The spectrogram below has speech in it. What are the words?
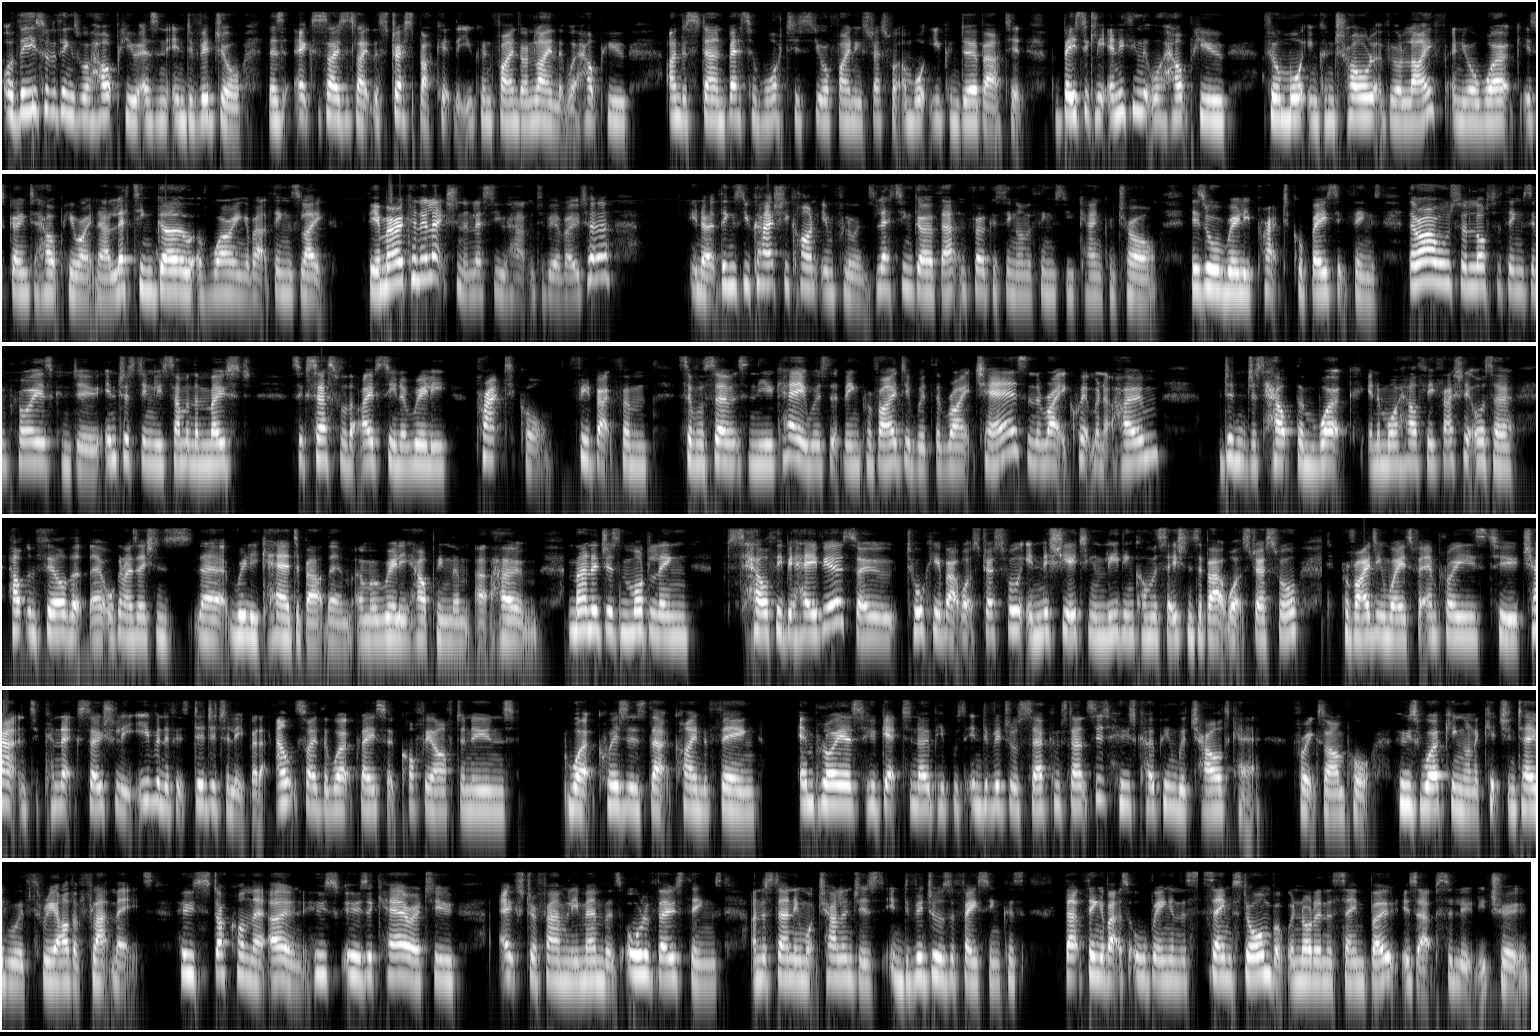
Or these sort of things will help you as an individual. There's exercises like the stress bucket that you can find online that will help you understand better what is you're finding stressful and what you can do about it. But basically, anything that will help you feel more in control of your life and your work is going to help you right now. Letting go of worrying about things like the American election, unless you happen to be a voter, you know things you actually can't influence. Letting go of that and focusing on the things you can control. These are all really practical basic things. There are also a lot of things employers can do. Interestingly some of the most successful that i've seen are really practical. Feedback from civil servants in the uk was that being provided with the right chairs and the right equipment at home didn't just help them work in a more healthy fashion, it also helped them feel that their organizations that really cared about them and were really helping them at home. Managers modeling healthy behavior, so talking about what's stressful, initiating and leading conversations about what's stressful, providing ways for employees to chat and to connect socially, even if it's digitally, but outside the workplace, so coffee afternoons, work quizzes, that kind of thing employers who get to know people's individual circumstances, who's coping with childcare, for example, who's working on a kitchen table with three other flatmates, who's stuck on their own, who's who's a carer to extra family members, all of those things, understanding what challenges individuals are facing, because that thing about us all being in the same storm, but we're not in the same boat is absolutely true.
